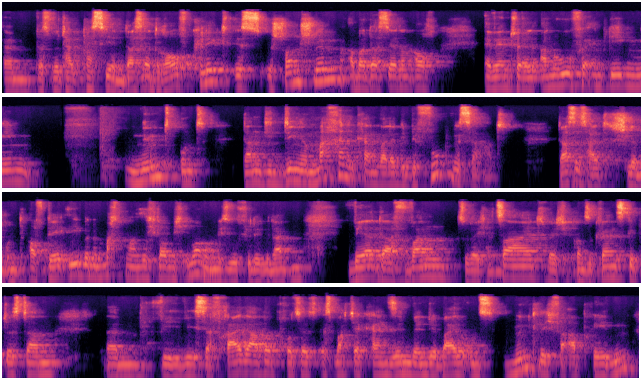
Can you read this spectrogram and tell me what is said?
Ähm, das wird halt passieren. Dass er draufklickt, ist, ist schon schlimm, aber dass er dann auch eventuell Anrufe entgegennehmen nimmt und dann die Dinge machen kann, weil er die Befugnisse hat, das ist halt schlimm. Und auf der Ebene macht man sich, glaube ich, immer noch nicht so viele Gedanken. Wer darf wann, zu welcher Zeit, welche Konsequenz gibt es dann? Ähm, wie, wie ist der Freigabeprozess? Es macht ja keinen Sinn, wenn wir beide uns mündlich verabreden,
